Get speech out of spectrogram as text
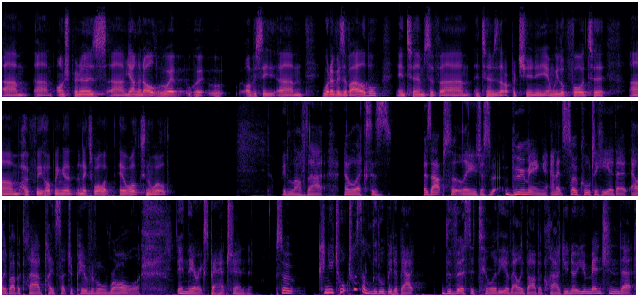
um, um entrepreneurs, um, young and old, whoever, who, obviously um, whatever is available in terms of in terms of that opportunity, and we look forward to hopefully helping the next wallet, Airwallex in the world. We love that. Airwallex is is absolutely just booming, and it's so cool to hear that Alibaba Cloud played such a pivotal role in their expansion. So, can you talk to us a little bit about the versatility of Alibaba Cloud? You know, you mentioned that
